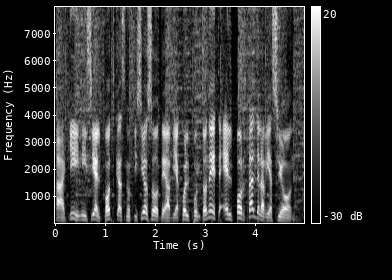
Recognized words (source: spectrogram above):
Aquí inicia el podcast noticioso de aviacol.net, el portal de la aviación.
